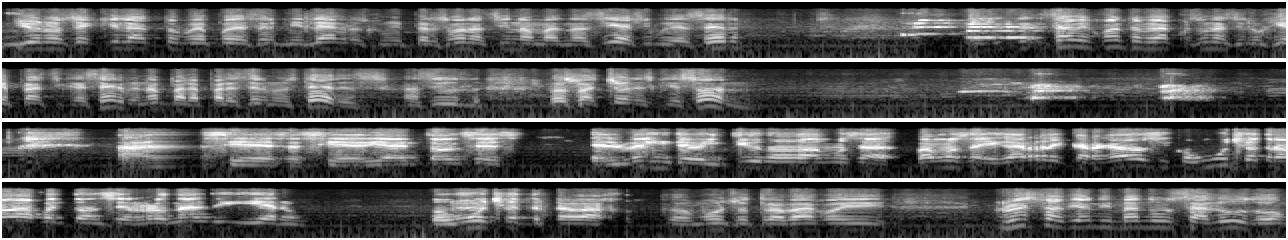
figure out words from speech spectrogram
Yo no sé qué acto voy a poder hacer milagros con mi persona, así nomás nací, así voy a hacer. ¿Saben cuánto me va a costar una cirugía plástica serve, no? Para parecerme a ustedes, así los fachones que son. Así es, así es. Ya entonces, el 2021 vamos a, vamos a llegar recargados y con mucho trabajo entonces, Ronaldo y Guillermo, con mucho trabajo. con mucho trabajo y Luis Fabiani manda un saludo,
